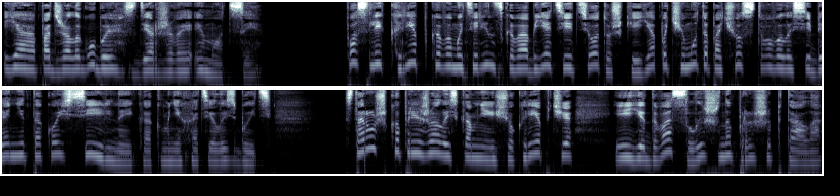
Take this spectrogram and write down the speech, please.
Я поджала губы, сдерживая эмоции. После крепкого материнского объятия тетушки я почему-то почувствовала себя не такой сильной, как мне хотелось быть. Старушка прижалась ко мне еще крепче и едва слышно прошептала.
